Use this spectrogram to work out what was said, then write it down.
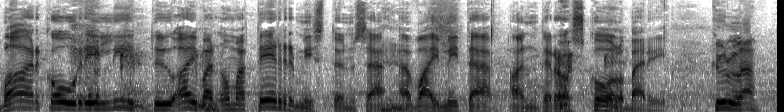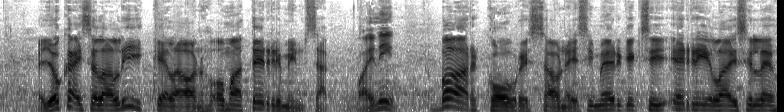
Barkouriin liittyy aivan oma termistönsä, vai mitä, Antero Skolberg? Kyllä, jokaisella liikkeellä on oma terminsä. Vai niin? Barkourissa on esimerkiksi erilaisille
